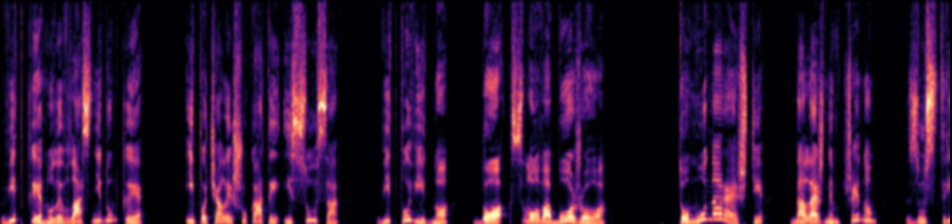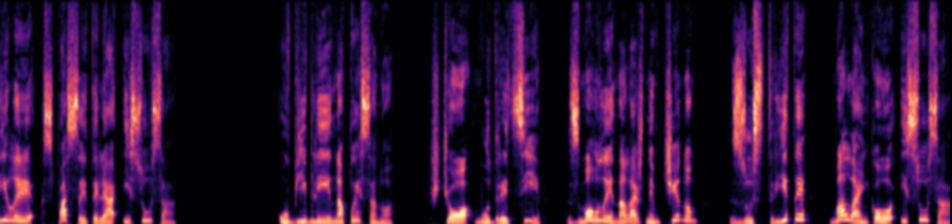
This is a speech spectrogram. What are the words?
відкинули власні думки і почали шукати Ісуса відповідно до Слова Божого. Тому нарешті належним чином зустріли Спасителя Ісуса. У Біблії написано, що мудреці змогли належним чином зустріти маленького Ісуса,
